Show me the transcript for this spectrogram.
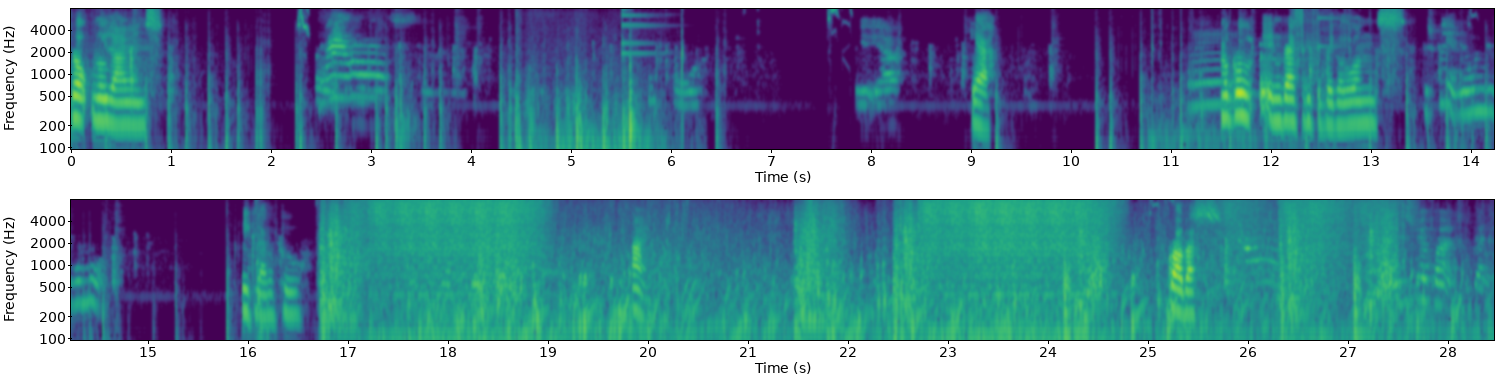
Nope, no diamonds. Gonna go investigate the bigger ones. Just wait, there only one more. Big lava pool. Fine. Grab us. Yeah, this is your fun. Go get it.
